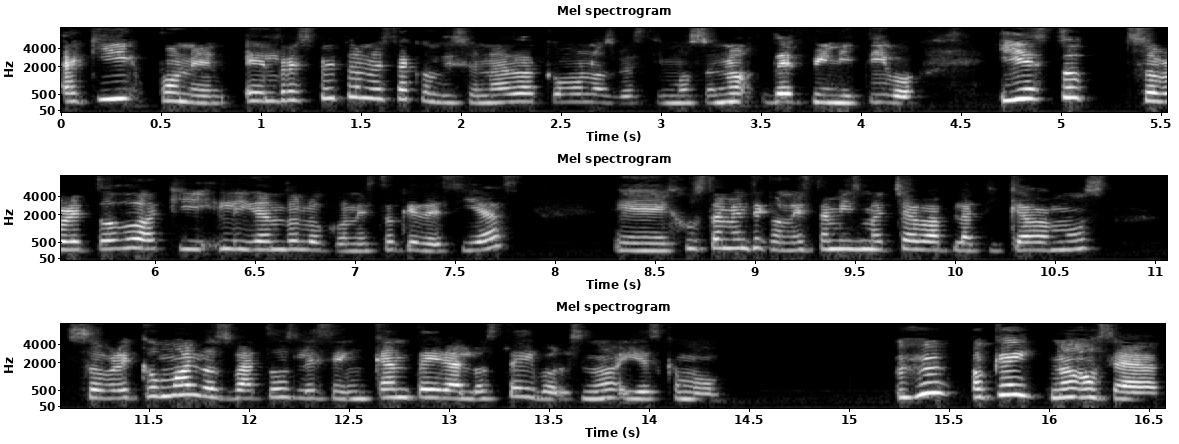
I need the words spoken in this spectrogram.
aquí ponen, el respeto no está condicionado a cómo nos vestimos o no, definitivo. Y esto, sobre todo aquí ligándolo con esto que decías, eh, justamente con esta misma chava platicábamos sobre cómo a los vatos les encanta ir a los tables, ¿no? Y es como, ok, ¿no? O sea,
